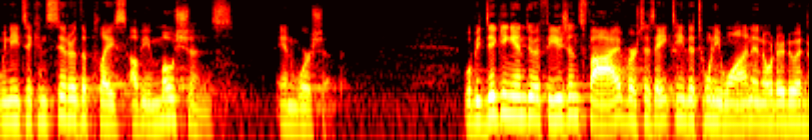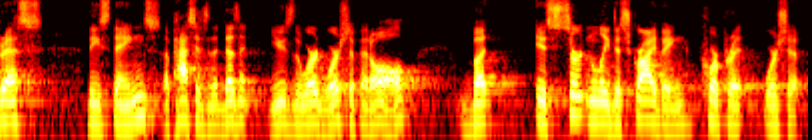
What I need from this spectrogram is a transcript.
we need to consider the place of emotions in worship. We'll be digging into Ephesians 5, verses 18 to 21, in order to address these things, a passage that doesn't use the word worship at all, but is certainly describing corporate worship.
